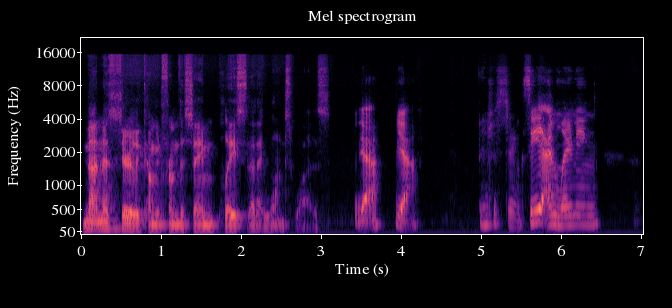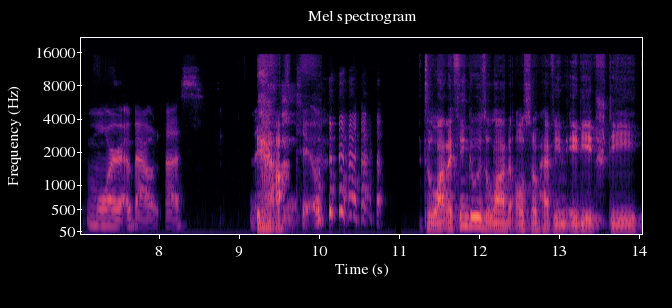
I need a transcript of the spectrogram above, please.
not necessarily coming from the same place that I once was. Yeah. Yeah. Interesting. See, I'm learning more about us yeah. too. it's a lot. I think it was a lot also having ADHD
